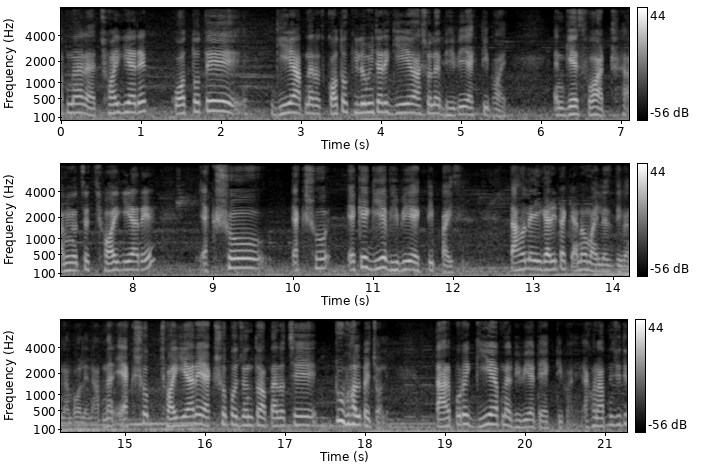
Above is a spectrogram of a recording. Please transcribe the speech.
আপনার ছয় গিয়ারে কততে গিয়ে আপনার কত কিলোমিটারে গিয়ে আসলে ভিভি অ্যাক্টিভ হয়? অ্যান্ড গেস হোয়াট আমি হচ্ছে ছয় গিয়ারে একশো একশো একে গিয়ে ভিভি অ্যাক্টিভ পাইছি। তাহলে এই গাড়িটা কেন মাইলেজ দিবে না বলেন? আপনার একশো, ছয় গিয়ারে একশো পর্যন্ত আপনার হচ্ছে টু ভাল্পে চলে। তারপরে গিয়ে আপনার ভিভিআইটি অ্যাক্টিভ হয়। এখন আপনি যদি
